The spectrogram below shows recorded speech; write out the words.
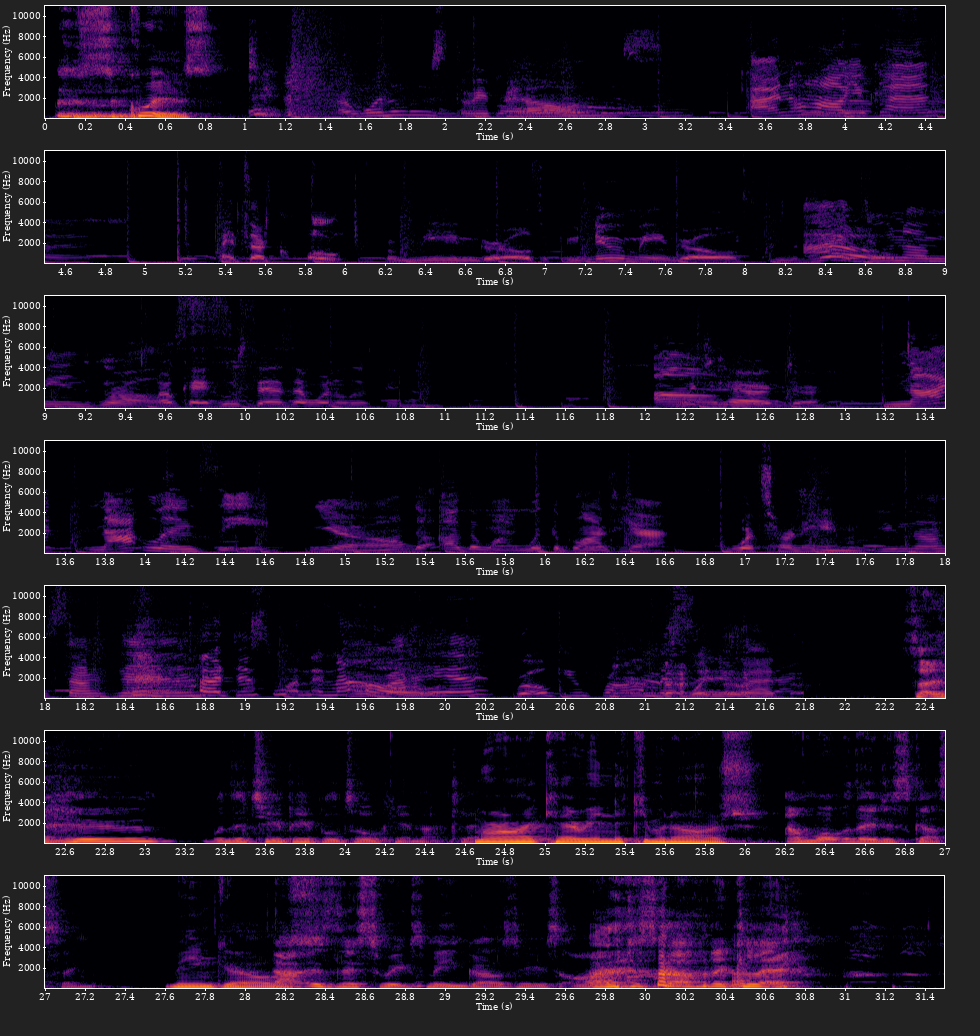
This is a quiz? I want to lose three pounds. I know how you can. It's a quote from Mean Girls. If you knew Mean Girls, you would know. I do know Mean Girls. Okay, who says I want to lose three pounds? Um, Which character? Not not Lindsay, Yeah. the other one with the blonde hair. What's her name? You know something? I just want to know. Right? Broken promises. When you had So, who were the two people talking in that clip, Mariah Carey and Nicki Minaj. and what were they discussing? Mean Girls. That is this week's Mean Girls news. I discovered a clip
